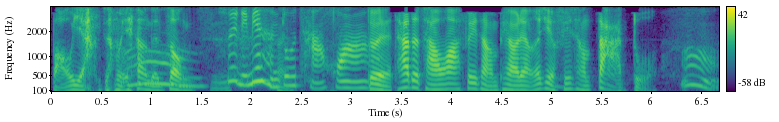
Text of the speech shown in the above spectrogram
保养，怎么样的种植。哦所以里面很多茶花，，对，他的茶花非常漂亮，而且非常大朵，哦，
